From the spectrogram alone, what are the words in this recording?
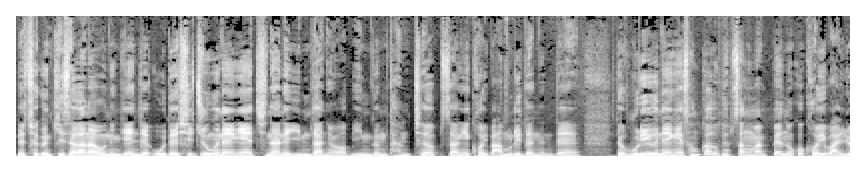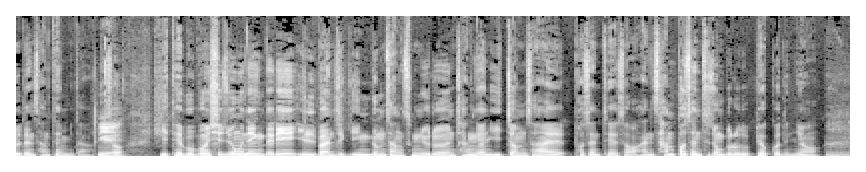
네, 최근 기사가 나오는 게 이제 5대 시중은행의 지난해 임단협, 임금 담체 협상이 거의 마무리됐는데 그러니까 우리은행의 성과급 협상만 빼놓고 거의 완료된 상태입니다. 그래서 예. 이 대부분 시중은행들이 일반직 임금 상승률은 작년 2.4%에서 한 3% 정도로 높였거든요. 음.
